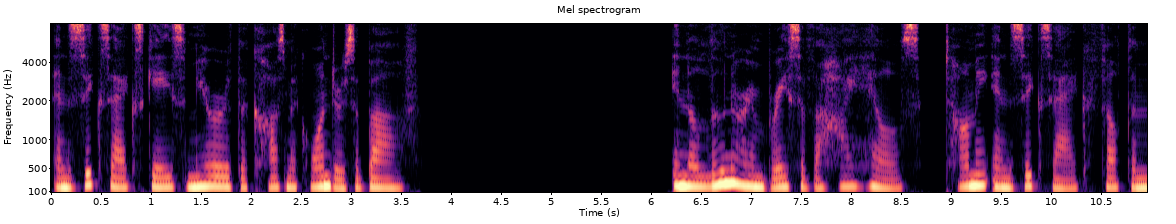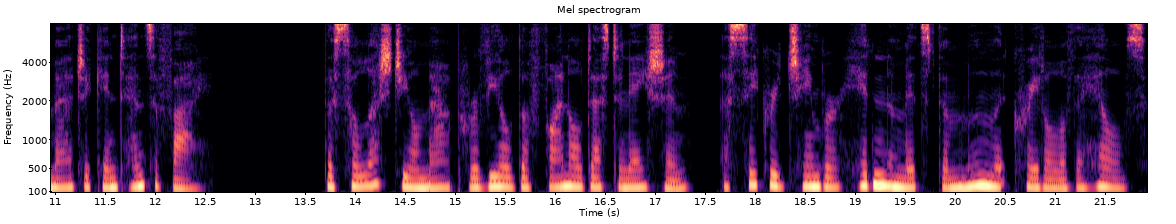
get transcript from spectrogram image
and Zigzag's gaze mirrored the cosmic wonders above. In the lunar embrace of the high hills, Tommy and Zigzag felt the magic intensify. The celestial map revealed the final destination, a sacred chamber hidden amidst the moonlit cradle of the hills.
